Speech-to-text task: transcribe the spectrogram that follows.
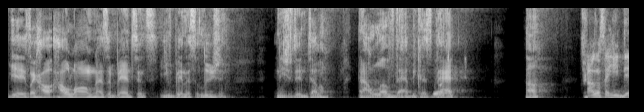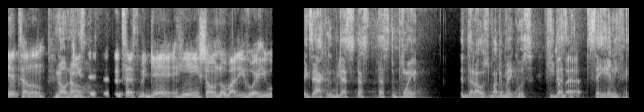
yeah, he's like, how how long has it been since you've been this illusion? And he just didn't tell him. And I love that because that, huh? I was gonna say he did tell him. No, no. He said since the test began, he ain't shown nobody where he was. Exactly, but that's that's that's the point that I was about to make was he doesn't say anything.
